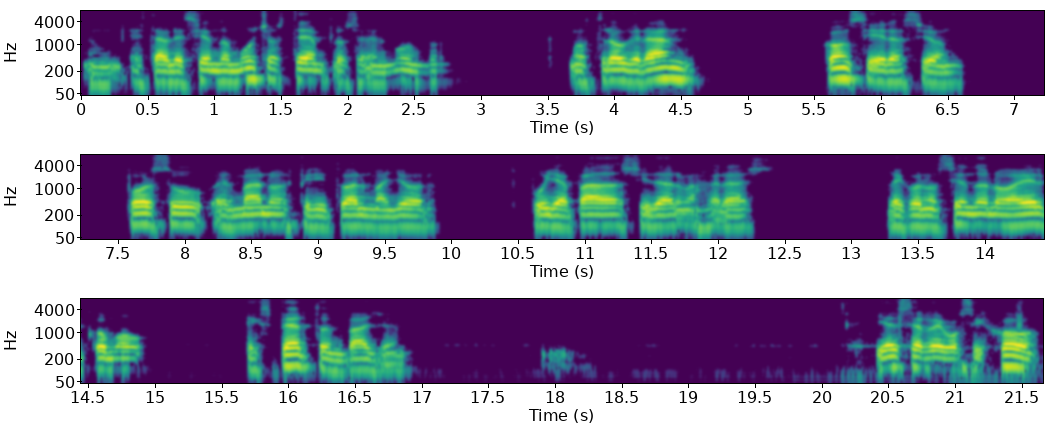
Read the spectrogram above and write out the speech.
mm, estableciendo muchos templos en el mundo, mostró gran consideración por su hermano espiritual mayor, Puyapada Siddhar Maharaj, reconociéndolo a él como experto en Vayan. Y él se regocijó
